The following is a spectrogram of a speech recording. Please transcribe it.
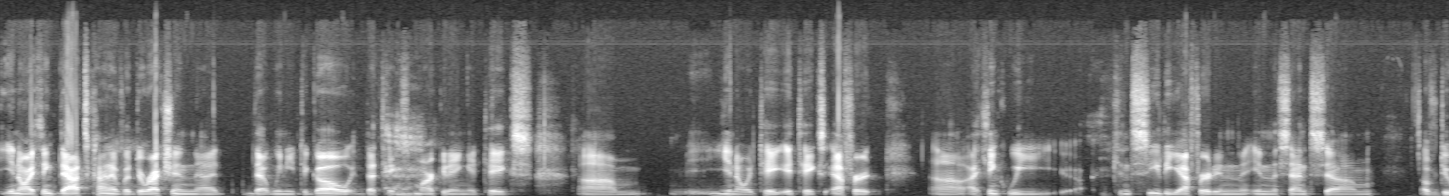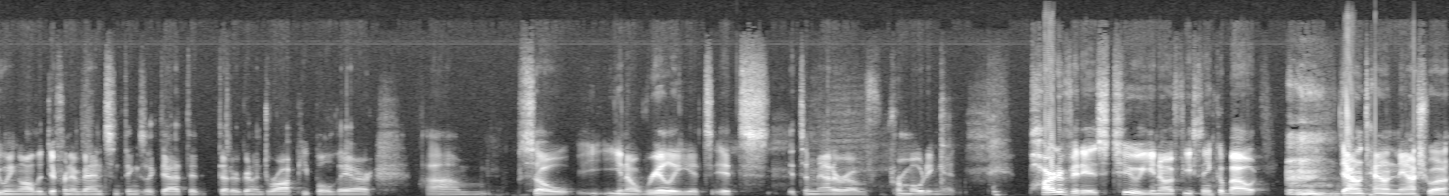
you know i think that's kind of a direction that that we need to go. That takes marketing. It takes um, you know it take it takes effort. Uh, i think we can see the effort in in the sense um, of doing all the different events and things like that that, that are going to draw people there. Um, so you know, really, it's it's it's a matter of promoting it. Part of it is too, you know, if you think about downtown Nashua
